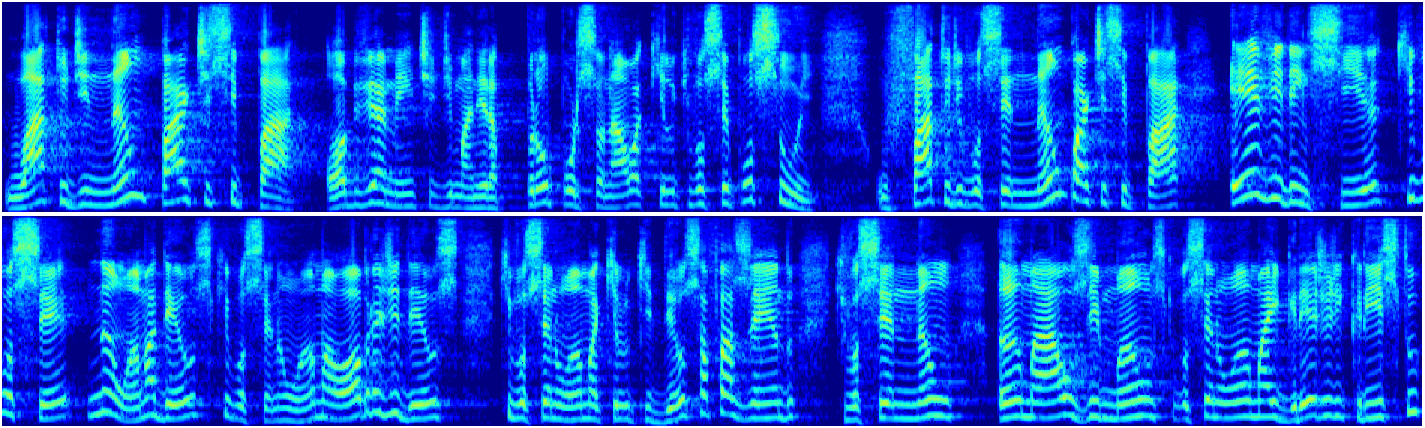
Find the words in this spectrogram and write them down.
o ato de não participar, obviamente de maneira proporcional àquilo que você possui. O fato de você não participar evidencia que você não ama Deus, que você não ama a obra de Deus, que você não ama aquilo que Deus está fazendo, que você não ama aos irmãos, que você não ama a igreja de Cristo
